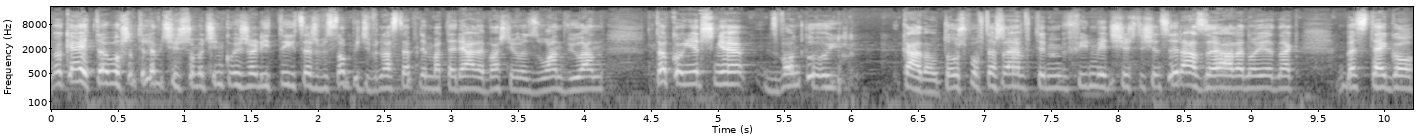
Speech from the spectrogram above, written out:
Okej, to już na tyle w dzisiejszym odcinku. Jeżeli ty chcesz wystąpić w następnym materiale właśnie z 1v1, to koniecznie dzwonkuj kanał. To już powtarzałem w tym filmie 10 tysięcy razy, ale no jednak bez tego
